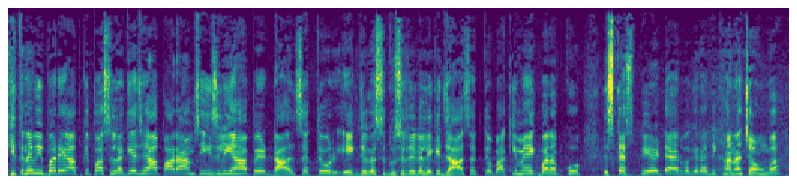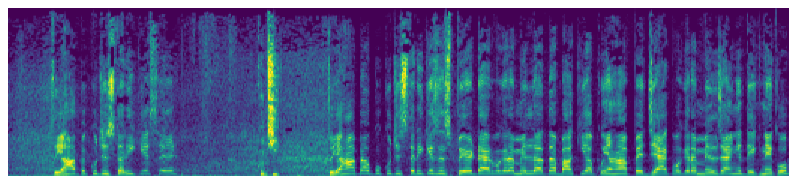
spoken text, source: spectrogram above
कितने भी बड़े आपके पास लगेज है, आप आराम से इजिली यहाँ पे डाल सकते हो और एक जगह से दूसरी जगह लेके जा सकते हो। बाकी मैं एक बार आपको इसका स्पेयर टायर वगैरह दिखाना चाहूँगा। तो यहाँ पे कुछ इस तरीके से, कुछ तो यहाँ पे आपको कुछ इस तरीके से स्पेयर टायर वगैरह मिल जाता है। बाकी आपको यहाँ पे जैक वगैरह मिल जाएँगे देखने को।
